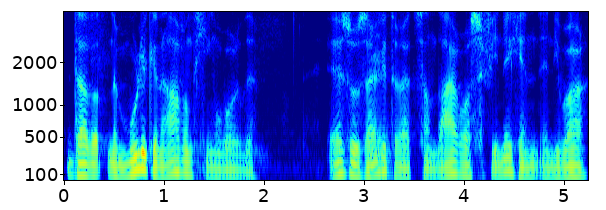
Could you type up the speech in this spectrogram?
dat het een moeilijke avond ging worden. Hè, zo zag het eruit. Sandaar was vinnig en, en die, waren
